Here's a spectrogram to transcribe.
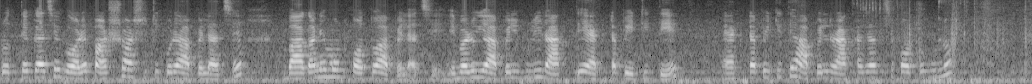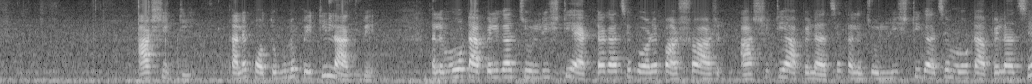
প্রত্যেক গাছে গড়ে পাঁচশো আশিটি করে আপেল আছে। বাগানে মোট কত আপেল আছে? এবার ওই আপেলগুলি রাখতে একটা পেটিতে একটা পেটিতে আপেল রাখা যাচ্ছে কতগুলো? আশিটি। তাহলে কতগুলো পেটি লাগবে? তাহলে মোট আপেল গাছ চল্লিশটি, একটা গাছে গড়ে পাঁচশো আশিটি আপেল আছে। তাহলে চল্লিশটি গাছে মোট আপেল আছে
